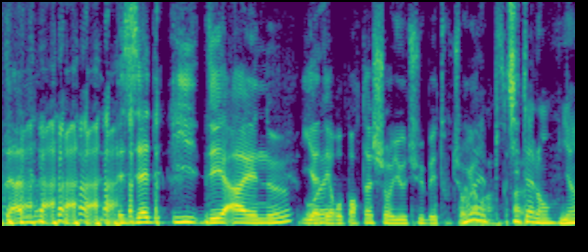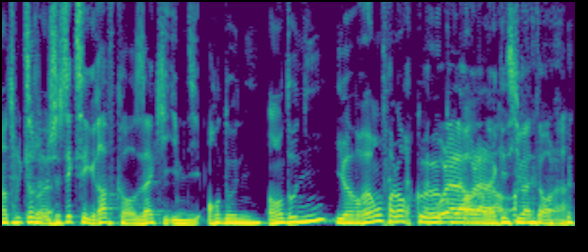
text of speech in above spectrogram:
Zidane, Z-I-D-A-N-E. E. Il y a Ouais. des reportages sur YouTube et tout, tu Ouais, regarderas. petit talent. Il y a un truc. Je, je sais que c'est grave quand Zach il me dit Andoni. Andoni, il va vraiment falloir que. Oh là là, oh là qu'est-ce qui m'attend là?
